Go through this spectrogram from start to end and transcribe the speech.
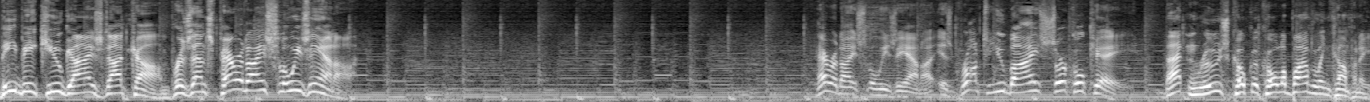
BBQGuys.com presents Paradise, Louisiana Paradise, Louisiana is brought to you by Circle K, Baton Rouge Coca Cola Bottling Company,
